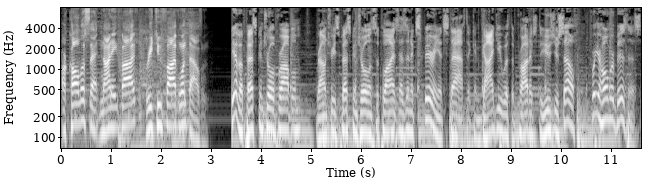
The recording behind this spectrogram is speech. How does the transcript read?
or call us at 985 325 1000. You have a pest control problem? Roundtree's Pest Control and Supplies has an experienced staff that can guide you with the products to use yourself for your home or business.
